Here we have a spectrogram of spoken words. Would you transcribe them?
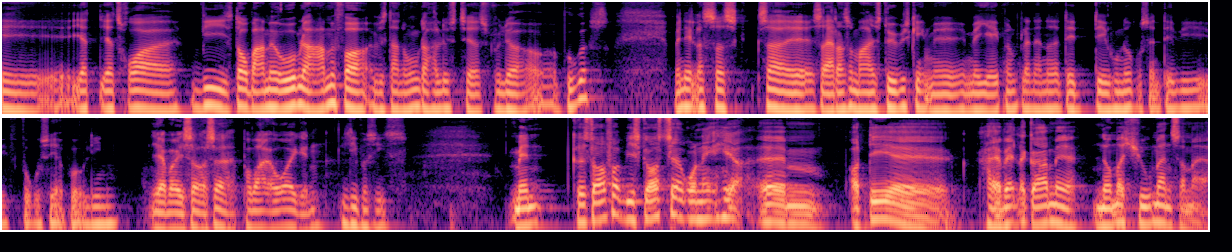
Øh, jeg, jeg tror, vi står bare med åbne arme for, hvis der er nogen, der har lyst til at selvfølgelig at, at booke os. Men ellers så, så, øh, så er der så meget støbeskeen med, med Japan blandt andet, at det, det er 100% det, vi fokuserer på lige nu. Ja, hvor I så også er på vej over igen. Lige præcis. Men Christoffer, vi skal også til at runde af her, øhm, og det øh, har jeg valgt at gøre med nummer Human, som er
